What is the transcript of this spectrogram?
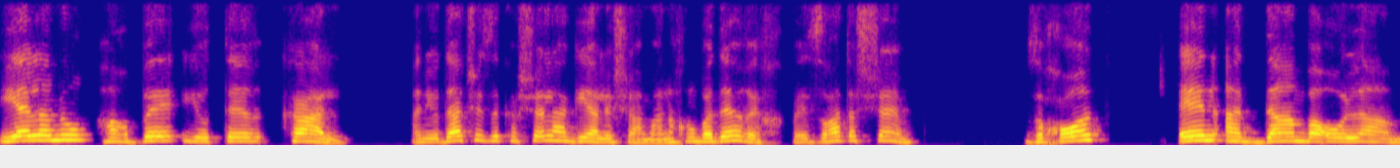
יהיה לנו הרבה יותר קל. אני יודעת שזה קשה להגיע לשם, אנחנו בדרך, בעזרת השם. זוכרות? אין אדם בעולם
